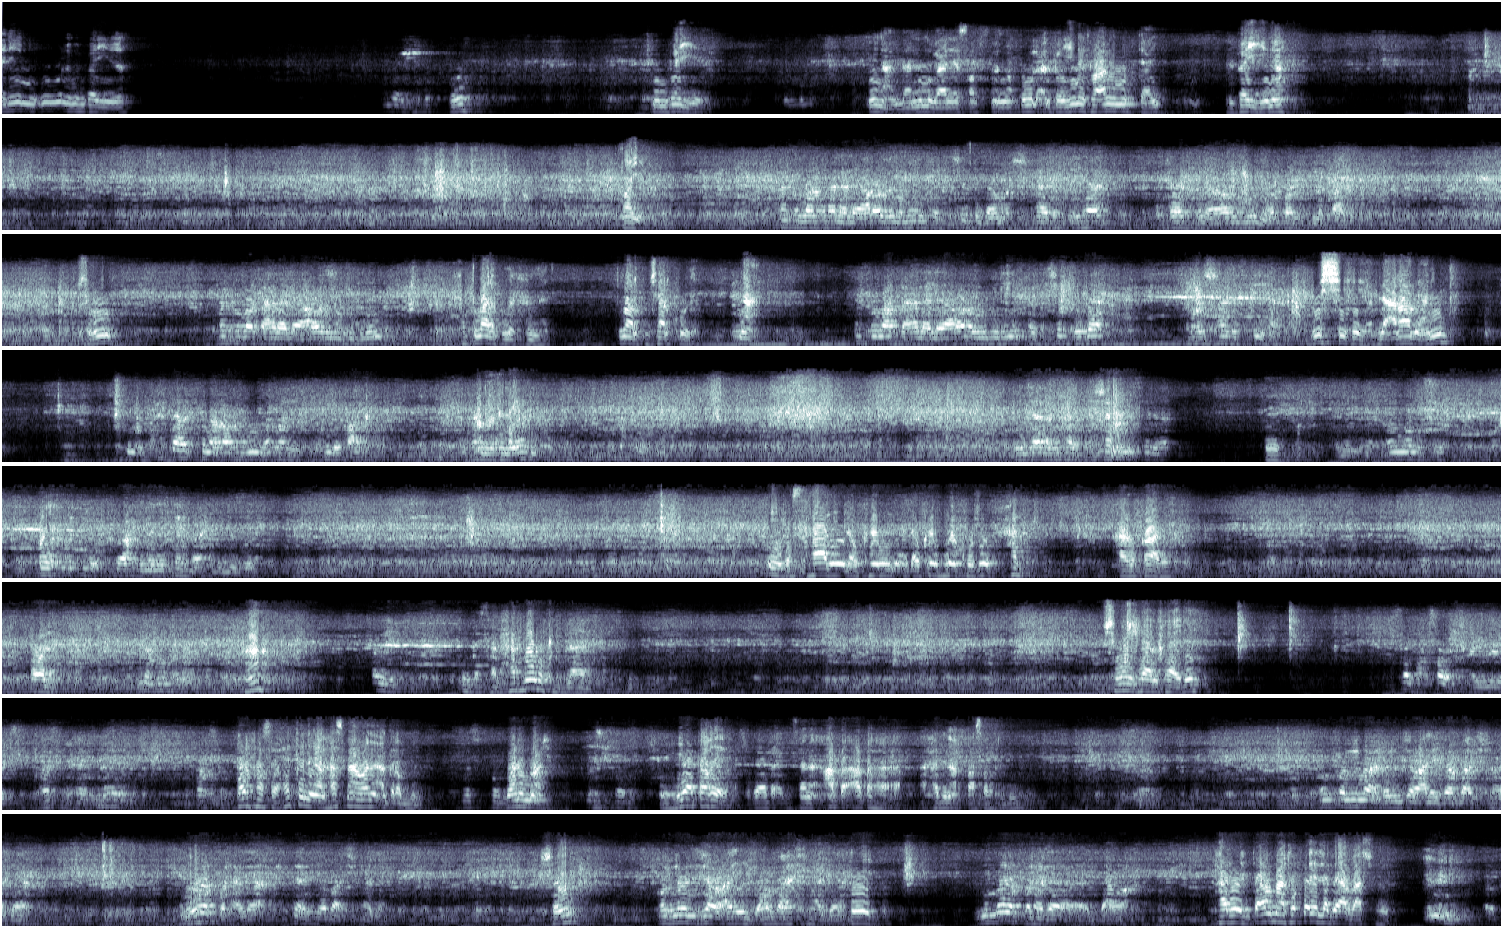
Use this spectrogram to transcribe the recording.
دليل نقول ولا من بينة؟ من بينة نعم لأن النبي عليه الصلاة والسلام يقول البينة على المدعي البينة طيب. قال الله تعالى لأعراض المؤمنين فتشدد أمر الشهادة فيها. وتوكل أعراض المؤمنين أفضل كل قاعدة. شلون؟ قال الله تعالى المؤمنين. حطوا بالكم يا محمد. حطوا بالكم شاركونا. نعم. قال الله تعالى لأعراض المؤمنين فتشدد أمر الشهادة فيها. وش فيها؟ في الأعراض يعني؟ حتى تكون أعراض المؤمنين قاعدة. مثل إن كان طيب واحد من يتهم واحد من. إيه بس هذه لو كان لو كان هناك وجود حد على القاذف أو لا؟ ها؟ طيب إيه بس الحد ما ذكر بالآيات فيها الفائدة؟ الحص حتى أنا الحص معه وأنا أقرب منه. وأنا ماشي. هي غيرها الإنسان أعطى أعطاها أحد ونقول لا بل جاء عليه بأربعة شهادات ما يقبل هذا يحتاج بأربعة شهادات شلون؟ قلنا جاء عليه بأربعة شهادات إيه. ما يقبل هذا الدعوة هذه الدعوة ما تقبل إلا بأربع شهور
